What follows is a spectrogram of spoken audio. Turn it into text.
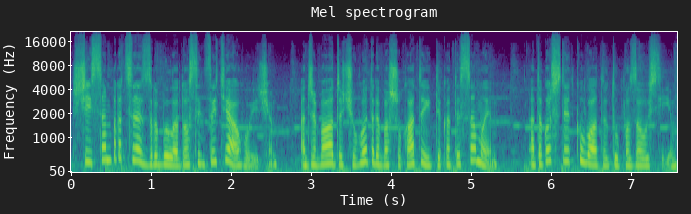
Ще й сам процес зробила досить затягуючим, адже багато чого треба шукати і тикати самим, а також слідкувати тупо за усім,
